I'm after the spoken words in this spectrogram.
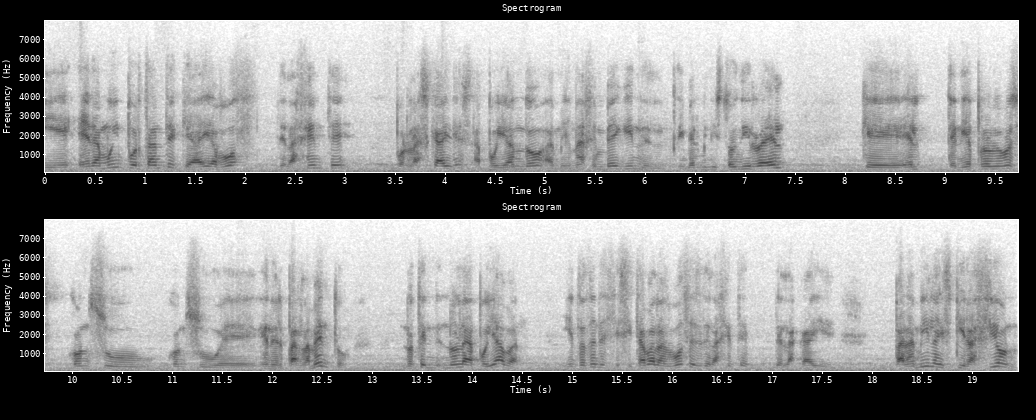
Y era muy importante que haya voz de la gente por las calles apoyando a imagen Begin, el primer ministro de Israel, que él tenía problemas con su, con su, eh, en el Parlamento, no, no le apoyaban. Y entonces necesitaba las voces de la gente de la calle. Para mí la inspiración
